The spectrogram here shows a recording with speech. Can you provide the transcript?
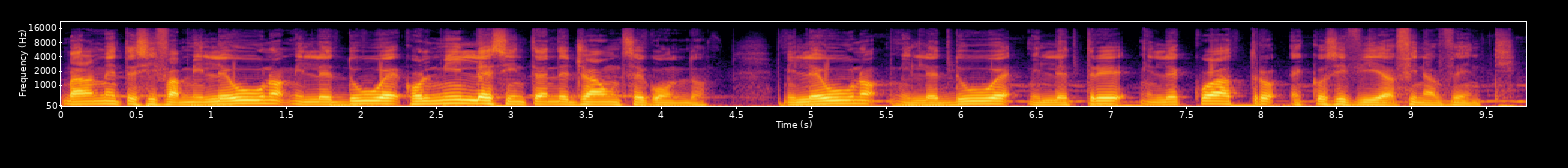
banalmente si fa 1001, 1200, col 1000 si intende già un secondo. 1001, 1200, 1300, 1400 e così via fino a 20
